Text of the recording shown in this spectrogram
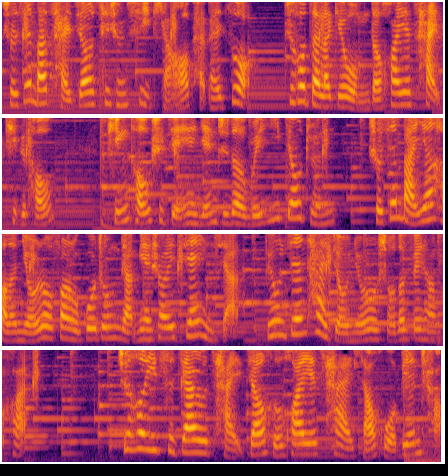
首先把彩椒切成细条，排排坐，之后再来给我们的花椰菜剃个头。平头是检验颜值的唯一标准。首先把腌好的牛肉放入锅中，两面稍微煎一下，不用煎太久，牛肉熟得非常快。之后依次加入彩椒和花椰菜，小火煸炒。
